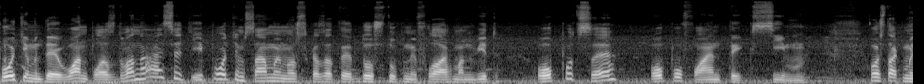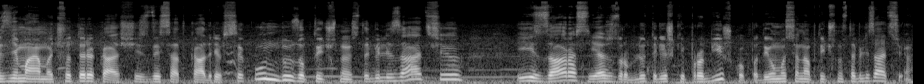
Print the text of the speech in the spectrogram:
Потім йде OnePlus 12, і потім самий, можна сказати, доступний флагман від Oppo це Oppo Find X7. Ось так ми знімаємо 4К 60 кадрів в секунду з оптичною стабілізацією. І зараз я ж зроблю трішки пробіжку, подивимося на оптичну стабілізацію.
